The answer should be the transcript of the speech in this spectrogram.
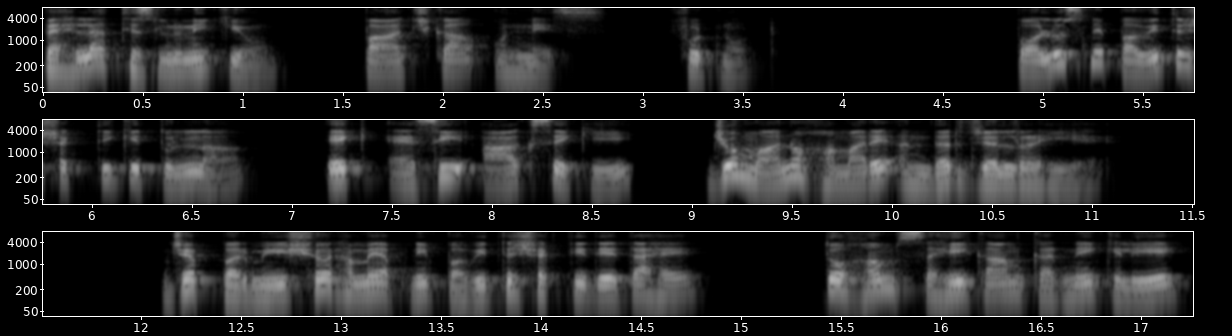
पहला थिसलुनिकियों पाँच का उन्नीस, फुटनोट। पॉलुस ने पवित्र शक्ति की तुलना एक ऐसी आग से की जो मानो हमारे अंदर जल रही है। जब परमेश्वर हमें अपनी पवित्र शक्ति देता है तो हम सही काम करने के लिए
